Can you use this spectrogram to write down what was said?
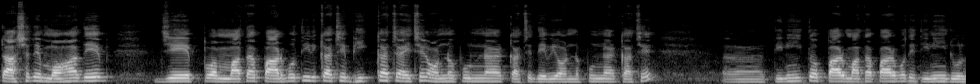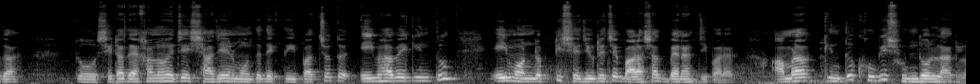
তার সাথে মহাদেব যে মাতা পার্বতীর কাছে ভিক্ষা চাইছেন, অন্নপূর্ণার কাছে, দেবী অন্নপূর্ণার কাছে। তিনিই তো পার মাতা পার্বতী, তিনিই দুর্গা। তো সেটা দেখানো হয়েছে এই সাজের মধ্যে, দেখতেই পাচ্ছ। তো এইভাবে কিন্তু এই মণ্ডপটি সেজে উঠেছে বারাসাত ব্যানার্জি পাড়ার। আমরা কিন্তু খুবই সুন্দর লাগল।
